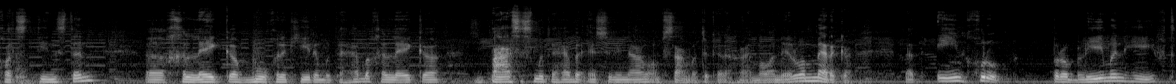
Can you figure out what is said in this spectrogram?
godsdiensten uh, gelijke mogelijkheden moeten hebben, gelijke basis moeten hebben in Suriname om samen te kunnen gaan. Maar wanneer we merken dat één groep problemen heeft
